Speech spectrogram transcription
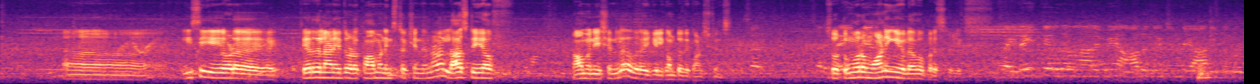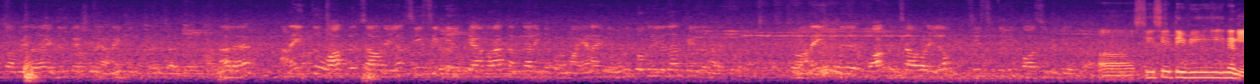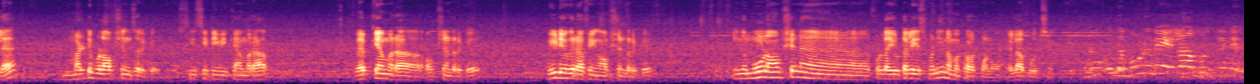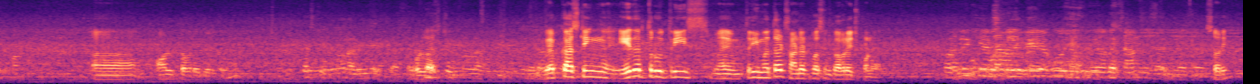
இசிஏயோட தேர்தல் ஆணையத்தோட காமன் இன்ஸ்ட்ரக்ஷன் என்னன்னா லாஸ்ட் டே ஆஃப் நாமினேஷனில் அவர் will come to the constituency so tomorrow morning you have a press release அனைத்து வாக்குச்சாவடியிலும் CCTV camera கண்காணிக்கப்படுமா ஏன்னா இந்த ஒரு தொகுதியில் தான் தேர்தல் நடக்குது. ஸோ அனைத்து வாக்குச்சாவடியிலும் சிசிடிவி பாசிபிலிட்டி இருக்கும் சிசிடிவின்னு இல்லை மல்டிபிள் ஆப்ஷன்ஸ் இருக்குது CCTV camera web camera option இருக்குது வீடியோகிராஃபிங் ஆப்ஷன் இருக்குது இந்த மூணு ஆப்ஷனை ஃபுல்லாக யூட்டிலைஸ் பண்ணி நம்ம கவர் பண்ணுவோம் எல்லா பூச்சும் இந்த மூணுமே எல்லா பூத்லயுமே இருக்குமா? ஆல் கவரேஜ் இருக்குது webcasting either through three three methods hundred percent coverage பண்ணுவோம் இருக்கு சார் இருக்கு.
